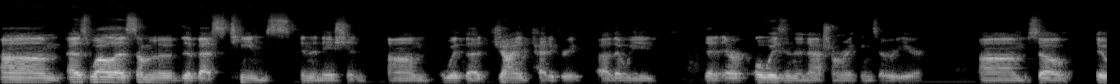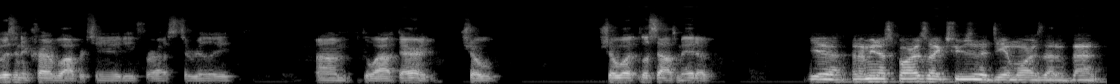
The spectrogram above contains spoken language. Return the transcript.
um, as well as some of the best teams in the nation um, with a giant pedigree uh, that we that are always in the national rankings every year. Um, so it was an incredible opportunity for us to really go out there and show show what LaSalle's made of. Yeah, and I mean, as far as like choosing the DMR as that event,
